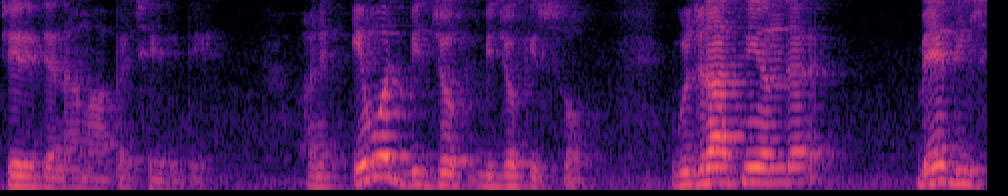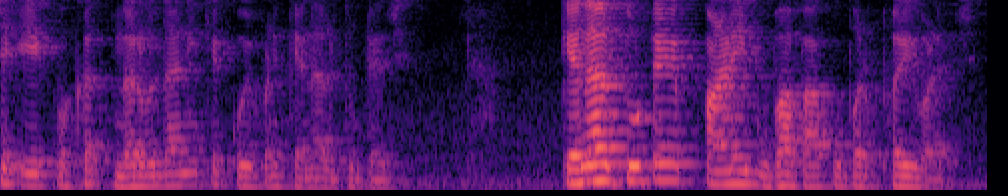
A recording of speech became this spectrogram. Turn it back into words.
જે રીતે નામ આપે છે એ રીતે. અને એવો જ બીજો બીજો કિસ્સો. ગુજરાતની અંદર બે દિવસે એક વખત નર્મદાની કે કોઈ પણ કેનાલ તૂટે છે. કેનાલ તૂટે, પાણી ઊભા પાક ઉપર ફરી વળે છે.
